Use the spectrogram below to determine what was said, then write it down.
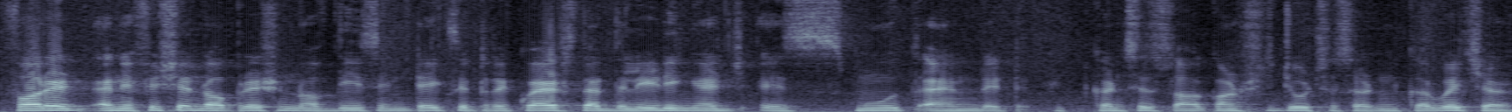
for it an efficient operation of these intakes it requires that the leading edge is smooth and it, it consists or constitutes a certain curvature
